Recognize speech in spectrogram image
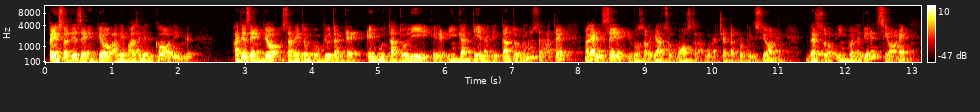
Penso ad esempio alle basi del coding. Ad esempio, se avete un computer che è buttato lì, in cantina, che intanto non usate, magari se il vostro ragazzo mostra una certa propensione verso in quella direzione,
